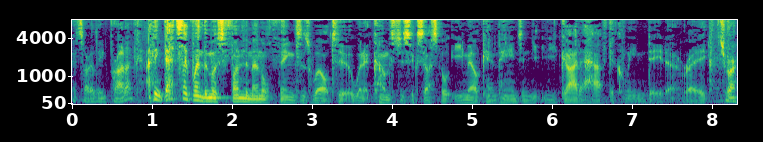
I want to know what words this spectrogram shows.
It's our lead product. I think that's like one of the most fundamental things as well too when it comes to successful email campaigns, and you, you got to have the clean data, right? Sure.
